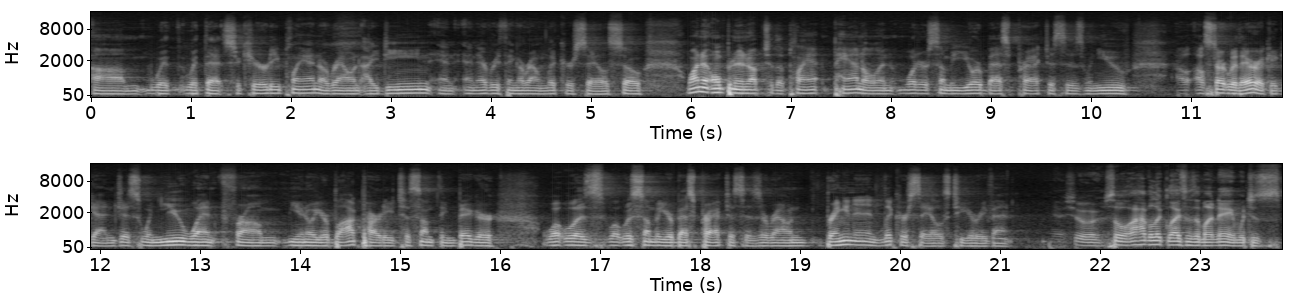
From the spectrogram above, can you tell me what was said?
um, with, with that security plan around IDing and, and everything around liquor sales. So want to open it up to the panel and what are some of your best practices when you, I'll, I'll start with Eric again, just when you went from, you know, your block party to something bigger, what was, what was some of your best practices around bringing in liquor sales to your event? Sure. So I have a liquor license in my name, which is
